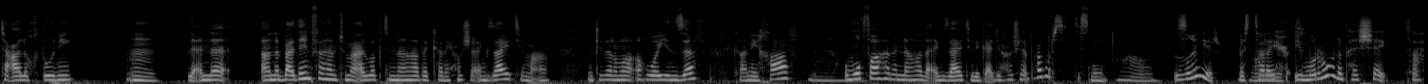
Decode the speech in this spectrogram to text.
تعالوا خذوني. لأن أنا بعدين فهمت مع الوقت إن هذا كان يحوش anxiety معه. من كثر ما هو ينزف كان يخاف. مم. ومو فاهم إن هذا anxiety اللي قاعد يحوشه بعمر ست سنين. Wow. صغير. بس ترى. يمرون بهالشيء. صح.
